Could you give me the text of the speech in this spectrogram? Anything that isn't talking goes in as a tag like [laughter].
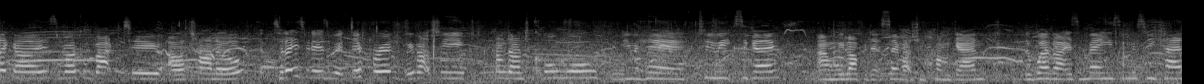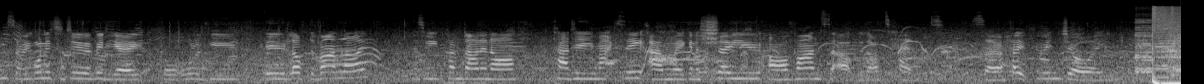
Hi guys, welcome back to our channel. Today's video is a bit different. We've actually come down to Cornwall. We were here two weeks ago and we loved it so much we've come again. The weather is amazing this weekend so we wanted to do a video for all of you who love the van life as we come down in our Caddy Maxi and we're going to show you our van setup with our tent. So I hope you enjoy.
